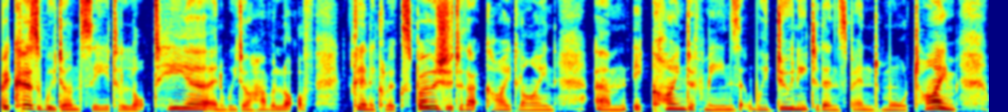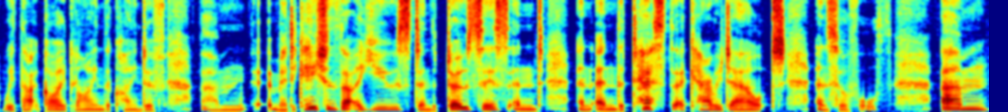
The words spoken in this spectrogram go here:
because we don't see it a lot here and we don't have a lot of clinical exposure to that guideline. Um, it kind of means that we do need to then spend more time with that guideline, the kind of um, medications that are used and the doses and and and the tests that are carried out and so forth. Um,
